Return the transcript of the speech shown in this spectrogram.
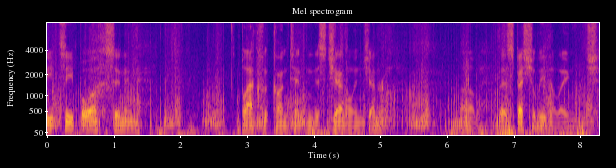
Nitsipoachsin and Blackfoot content in this channel in general, um, especially the language.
